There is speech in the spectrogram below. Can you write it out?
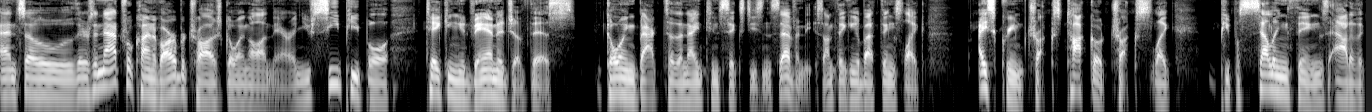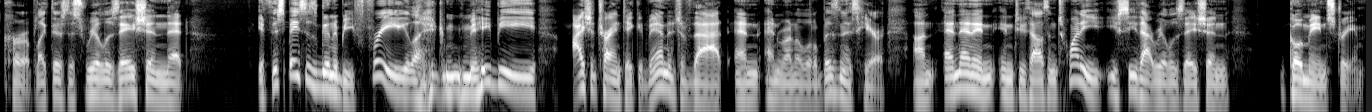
And so there's a natural kind of arbitrage going on there. And you see people taking advantage of this going back to the 1960s and 70s. I'm thinking about things like ice cream trucks, taco trucks, like people selling things out of the curb. Like there's this realization that if this space is going to be free, like maybe I should try and take advantage of that and and run a little business here. Um, and then in in 2020, you see that realization go mainstream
